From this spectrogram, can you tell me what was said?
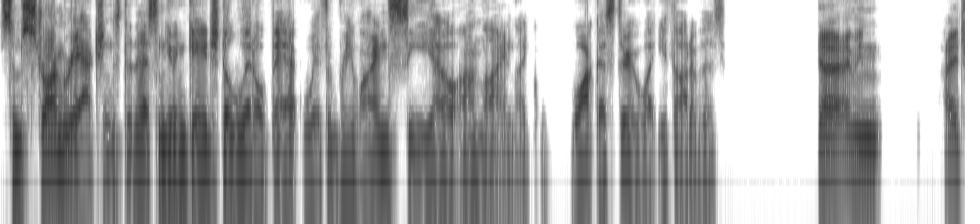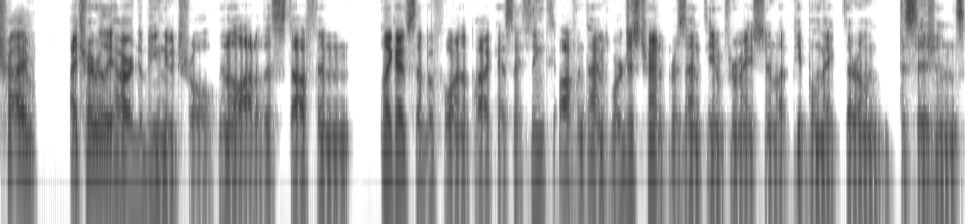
some strong reactions to this and you engaged a little bit with Rewind CEO online. Like, walk us through what you thought of this. Yeah, I mean, I try I try really hard to be neutral in a lot of this stuff and like I've said before on the podcast, I think oftentimes we're just trying to present the information and let people make their own decisions.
